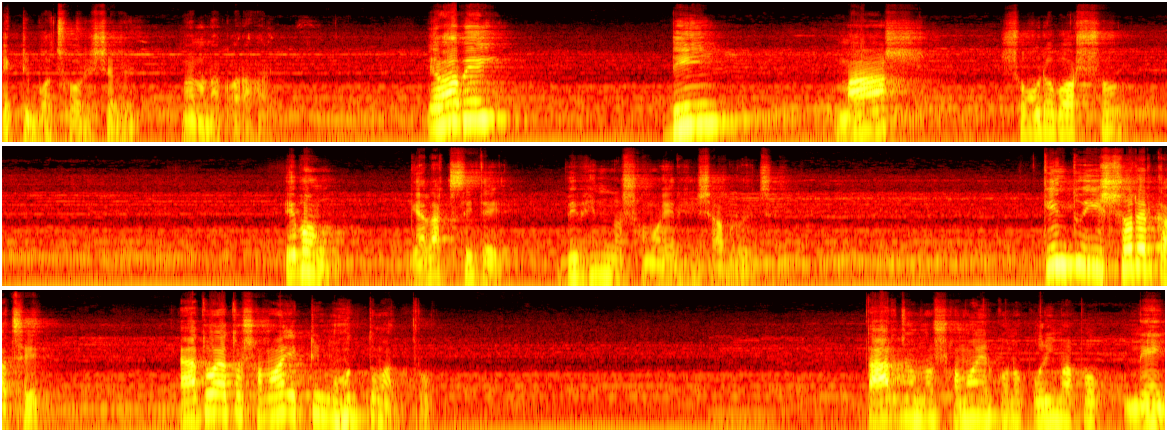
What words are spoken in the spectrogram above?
একটি বছর হিসেবে গণনা করা হয়। এভাবেই দিন, মাস, সৌরবর্ষ এবং গ্যালাক্সিতে বিভিন্ন সময়ের হিসাব রয়েছে। কিন্তু ঈশ্বরের কাছে এত এত সময় একটি মুহূর্ত মাত্র। তার জন্য সময়ের কোনো পরিমাপক নেই,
